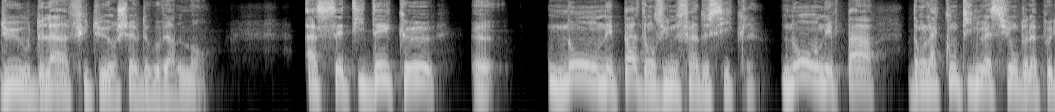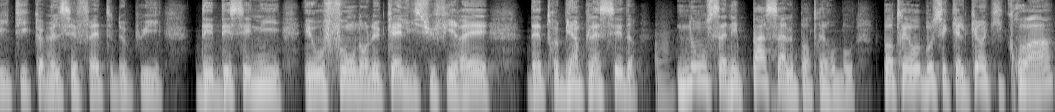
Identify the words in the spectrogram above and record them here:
du ou de la future chef de gouvernement, à cette idée que euh, non, on n'est pas dans une fin de cycle, non, on n'est pas dans la continuation de la politique comme elle s'est faite depuis des décennies et au fond dans lequel il suffirait d'être bien placé. Dans... Non, ça n'est pas ça le portrait robot. Le portrait robot, c'est quelqu'un qui croit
